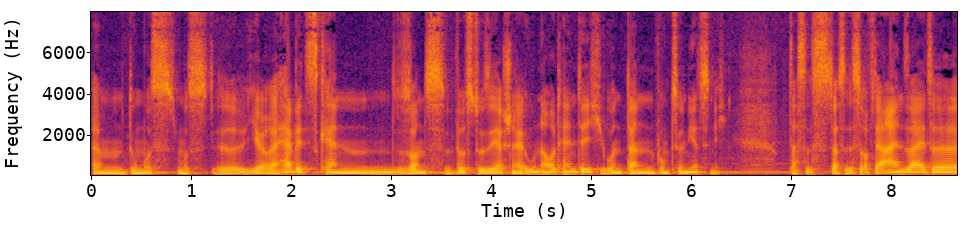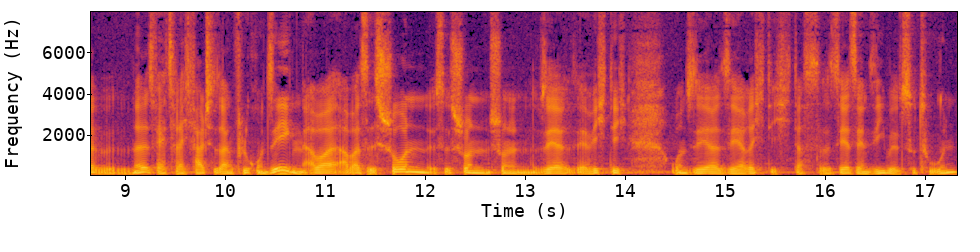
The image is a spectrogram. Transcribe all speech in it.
du musst, musst äh, ihre Habits kennen, sonst wirst du sehr schnell unauthentisch und dann funktioniert es nicht. Das ist, das ist auf der einen Seite, ne, das wäre jetzt vielleicht falsch zu sagen, Fluch und Segen, aber, aber es ist schon, es ist schon, schon sehr, sehr wichtig und sehr, sehr richtig, das sehr sensibel zu tun.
